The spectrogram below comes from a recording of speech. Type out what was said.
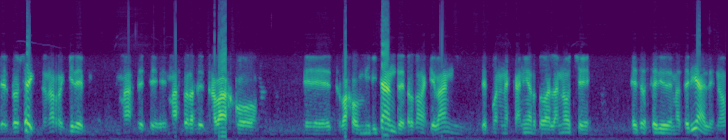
del proyecto, ¿no? Requiere más, este, más horas de trabajo eh, trabajo militante, de personas que van y se ponen a escanear toda la noche esa serie de materiales, ¿no?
